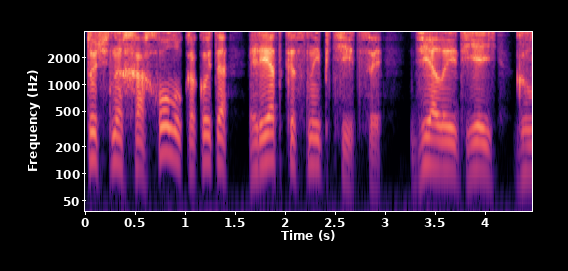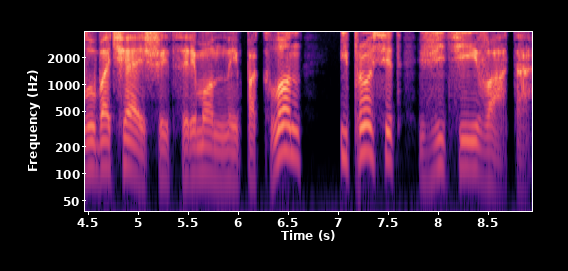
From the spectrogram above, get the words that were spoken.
точно хохолу какой-то редкостной птицы, делает ей глубочайший церемонный поклон и просит витиевато.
